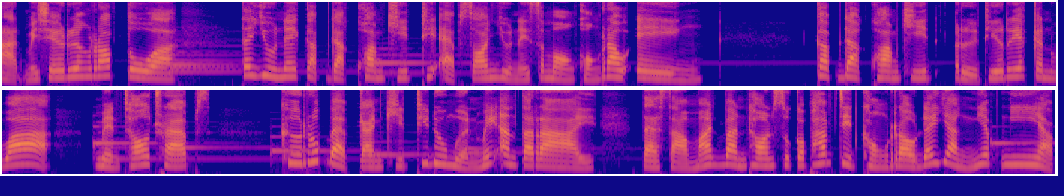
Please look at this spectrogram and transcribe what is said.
อาจไม่ใช่เรื่องรอบตัว แต่อยู่ในกับดักความคิดที่แอบซ่อนอยู่ในสมองของเราเอง กับดักความคิดหรือที่เรียกกันว่า mental traps คือรูปแบบการคิดที่ดูเหมือนไม่อันตราย แต่สามารถบั่นทอนสุขภาพจิตของเราได้อย่างเงียบ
